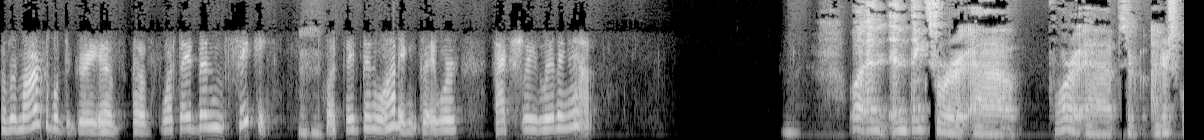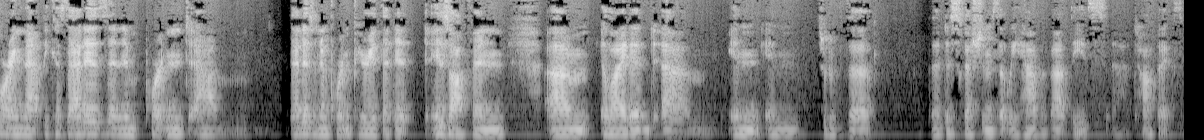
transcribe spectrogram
a remarkable degree of, of what they'd been seeking, mm-hmm. what they'd been wanting. They were actually living out. Well, and, and thanks for uh, for uh, sort of underscoring that because that is an important um, that is an important period that it is often um, elided um, in in sort of the the discussions that we have about these uh, topics.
